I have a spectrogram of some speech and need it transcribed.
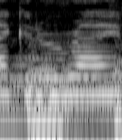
I could write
